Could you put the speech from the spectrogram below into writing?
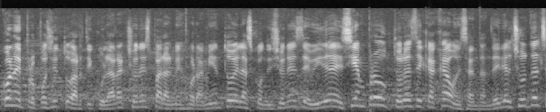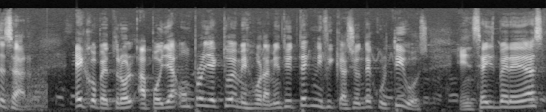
con el propósito de articular acciones para el mejoramiento de las condiciones de vida de 100 productores de cacao en Santander y el sur del Cesar. Ecopetrol apoya un proyecto de mejoramiento y tecnificación de cultivos en seis veredas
